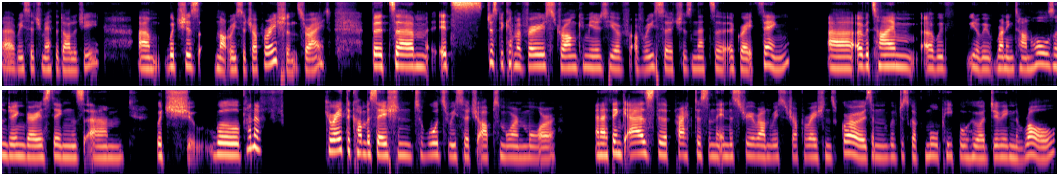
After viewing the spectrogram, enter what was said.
uh, research methodology, um, which is not research operations, right? But um, it's just become a very strong community of, of researchers, and that's a, a great thing. Uh, over time, uh, we've you know we're running town halls and doing various things, um, which will kind of curate the conversation towards research ops more and more. And I think as the practice and the industry around research operations grows, and we've just got more people who are doing the role,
